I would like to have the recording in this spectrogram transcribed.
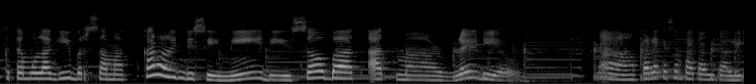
ketemu lagi bersama Caroline di sini di Sobat Atma Radio. Nah, pada kesempatan kali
